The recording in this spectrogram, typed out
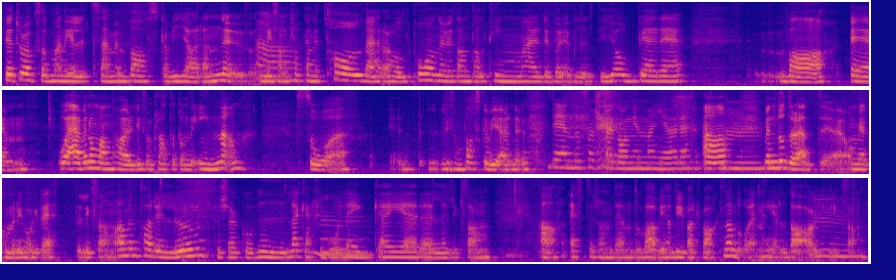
för jag tror också att man är lite såhär, men vad ska vi göra nu? Ja. Liksom, klockan är 12, det här har hållit på nu ett antal timmar, det börjar bli lite jobbigare. Vad, ehm, och även om man har liksom pratat om det innan så liksom, vad ska vi göra nu? Det är ändå första gången man gör det. Ja, Mm. Men då tror jag att eh, om jag kommer ihåg rätt, liksom, ja, men ta det lugnt, försök att vila, kanske gå och Mm. lägga er. Eller liksom, ja, eftersom det ändå var, vi hade ju varit vakna då en hel dag. Mm. Liksom.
